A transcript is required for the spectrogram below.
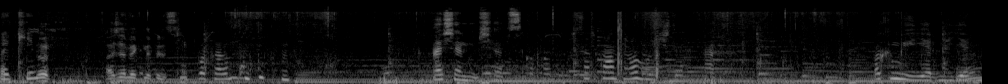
Bakayım. Dur. Ayşen bekle Filiz. Çek bakalım da. Ayşen bir şey yapsın. Kantaron bu işte. Bakın bir yerine yerine.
